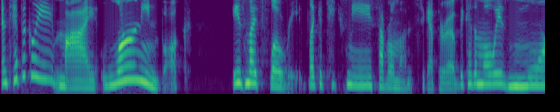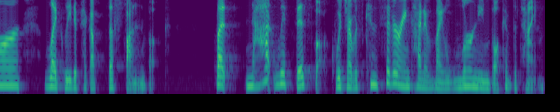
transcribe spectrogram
And typically, my learning book is my slow read. Like it takes me several months to get through it because I'm always more likely to pick up the fun book. But not with this book, which I was considering kind of my learning book at the time.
